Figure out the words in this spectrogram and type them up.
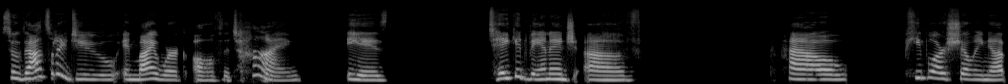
so that's what I do in my work all of the time is take advantage of how people are showing up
